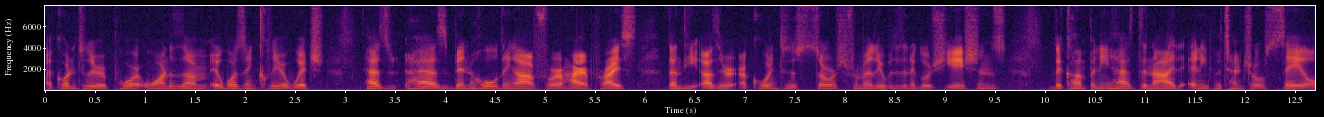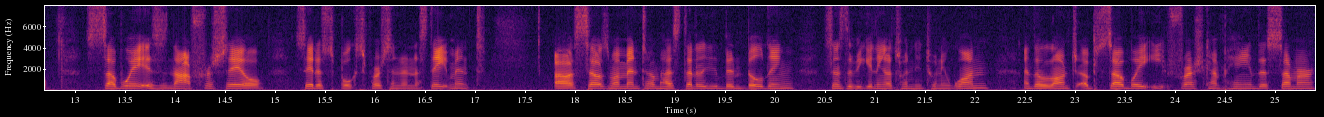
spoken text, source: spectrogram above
According to the report, one of them, it wasn't clear which, has has been holding out for a higher price than the other, according to the source familiar with the negotiations. The company has denied any potential sale. Subway is not for sale, said a spokesperson in a statement. Uh, sales momentum has steadily been building since the beginning of 2021, and the launch of Subway Eat Fresh campaign this summer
